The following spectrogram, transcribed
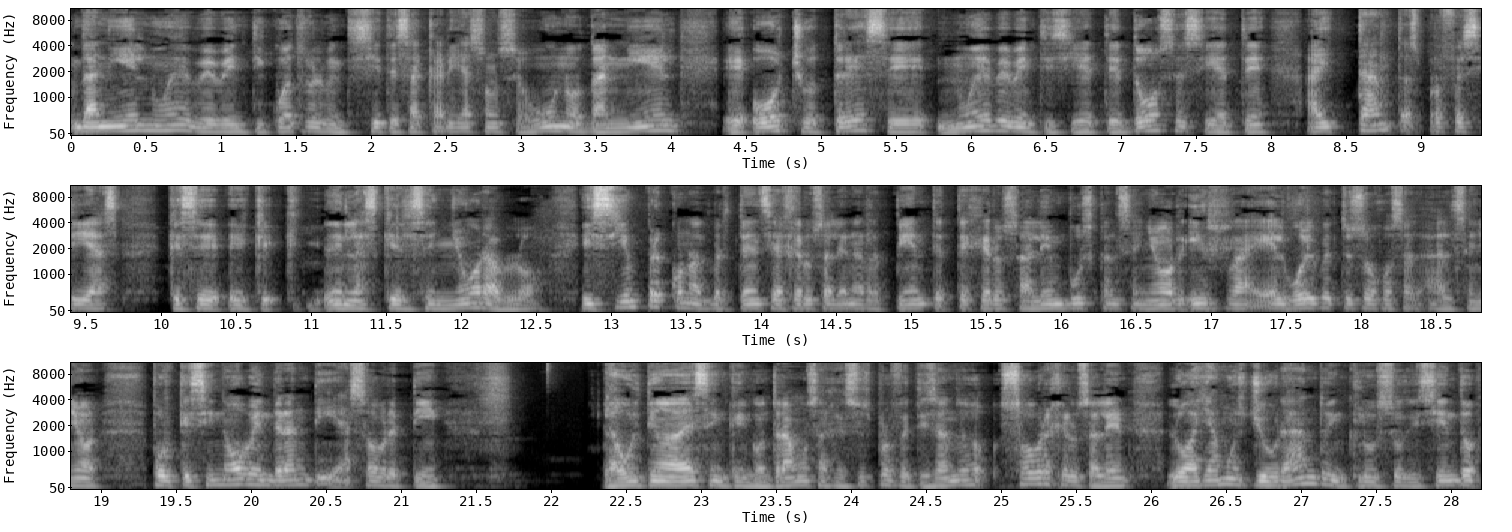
Daniel 9, 24 al 27, Zacarías 11, 1, Daniel 8, 13, 9, 27, 12, 7. Hay tantas profecías que se, eh, que, en las que el Señor habló. Y siempre con advertencia, Jerusalén, arrepiéntete, Jerusalén, busca al Señor, Israel, vuelve tus ojos al Señor, porque si no vendrán días sobre ti la última vez en que encontramos a Jesús profetizando sobre Jerusalén, lo hallamos llorando incluso, diciendo,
